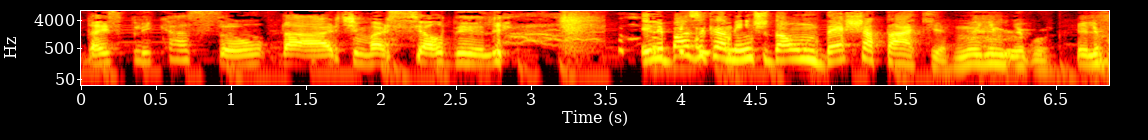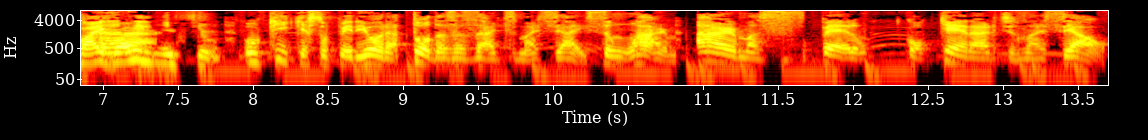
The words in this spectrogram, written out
da explicação da arte marcial dele. Ele basicamente dá um dash ataque no inimigo. Ele vai igual Ah. um míssil. O que, que é superior a todas as artes marciais? São armas. Armas superam qualquer arte marcial.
